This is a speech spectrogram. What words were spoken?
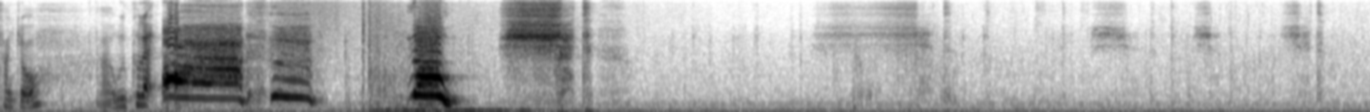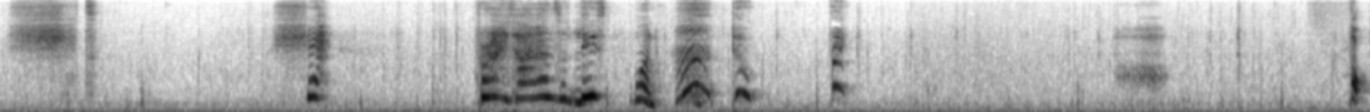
Thank you. Uh, we'll collect. No! Shit. Shit. Shit. Shit. Shit. Shit. Three diamonds at least. One, two, three. Four.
